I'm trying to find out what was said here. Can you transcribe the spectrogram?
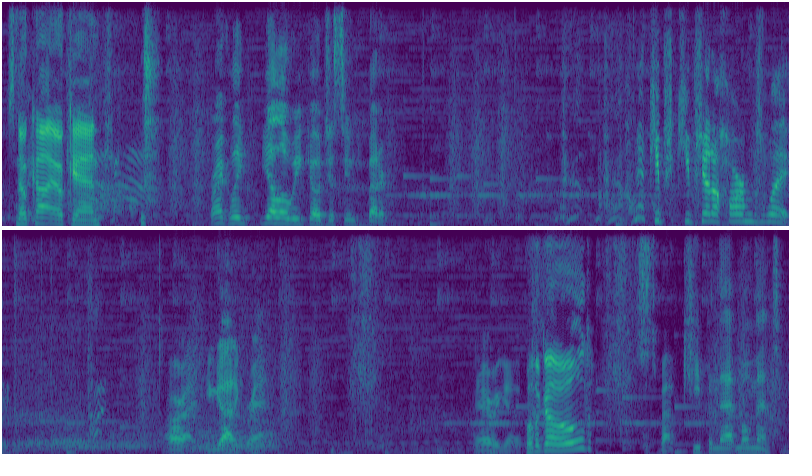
It's no Kaioken. Frankly, Yellow Eco just seems better. Yeah, keeps keeps you out of harm's way. All right, you got it, Grant. There we go. For the gold. It's just about keeping that momentum.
